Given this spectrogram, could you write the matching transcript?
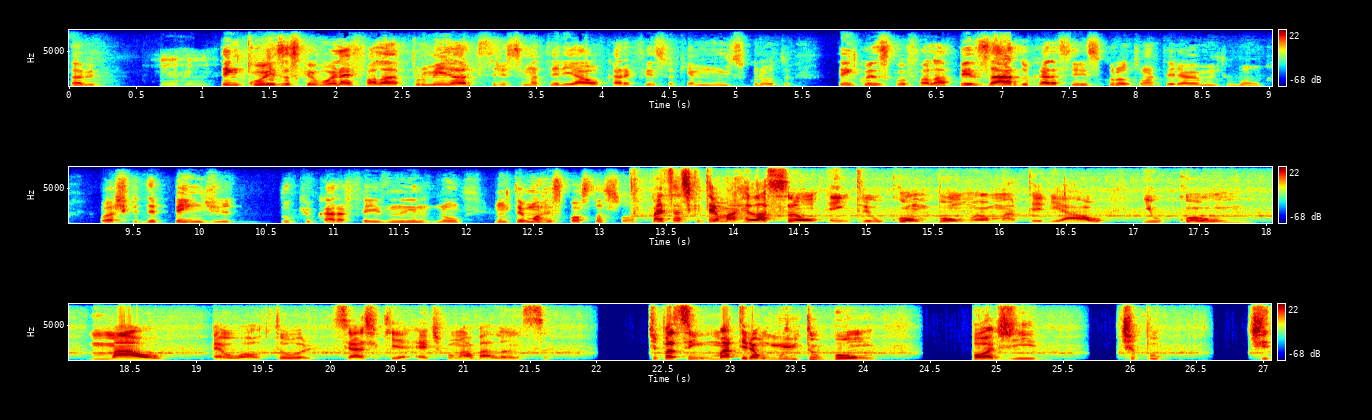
sabe? Uhum. Tem coisas que eu vou olhar e falar, por melhor que seja esse material, o cara que fez isso aqui é muito escroto. Tem coisas que eu vou falar, apesar do cara ser escroto, o material é muito bom. Eu acho que depende do que o cara fez, não, não tem uma resposta só. Mas acha que tem uma relação entre o quão bom é o material e o quão mal é o autor? Você acha que é, é tipo uma balança? Tipo assim, um material muito bom pode, tipo, te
